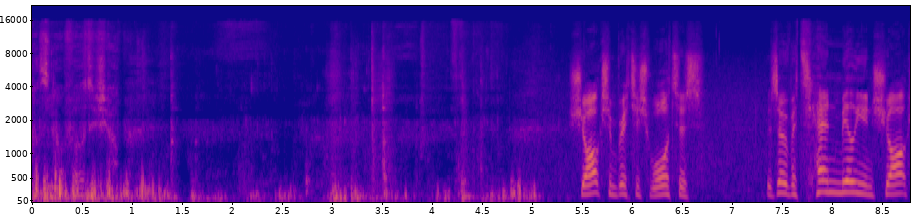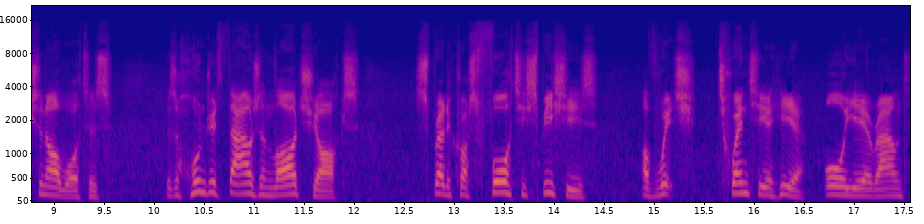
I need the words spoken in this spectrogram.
That's not Photoshop. Sharks in British waters. There's over 10 million sharks in our waters. There's 100,000 large sharks spread across 40 species, of which 20 are here all year round.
